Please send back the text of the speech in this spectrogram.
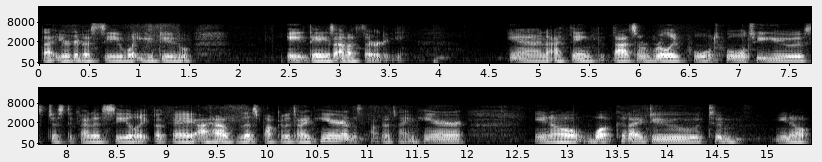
That you're going to see what you do eight days out of 30. And I think that's a really cool tool to use just to kind of see, like, okay, I have this pocket of time here, this pocket of time here. You know, what could I do to, you know,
